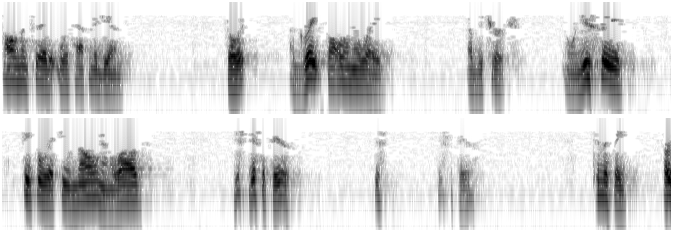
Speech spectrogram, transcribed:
Solomon said, it would happen again. So it, a great falling away of the church. And when you see people that you've known and loved just disappear. Just disappear. Timothy, 1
